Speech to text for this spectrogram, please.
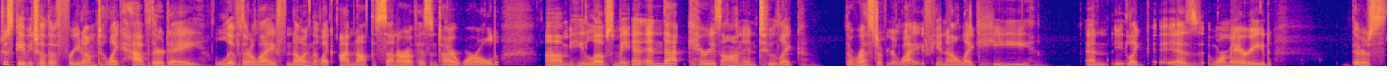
just gave each other freedom to like have their day live their life knowing that like i'm not the center of his entire world. Um he loves me and and that carries on into like the rest of your life you know? Like he and like as we're married there's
